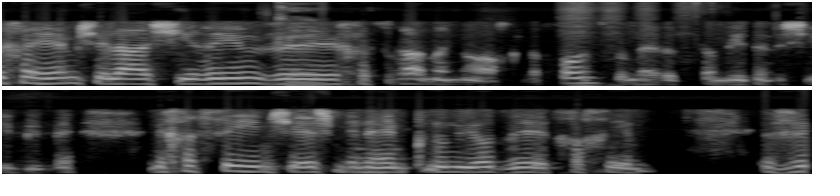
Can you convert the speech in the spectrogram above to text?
בחייהם של העשירים כן. וחסרי המנוח, נכון? זאת אומרת, תמיד אנשים עם נכסים שיש ביניהם קנוניות ותככים. ו...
